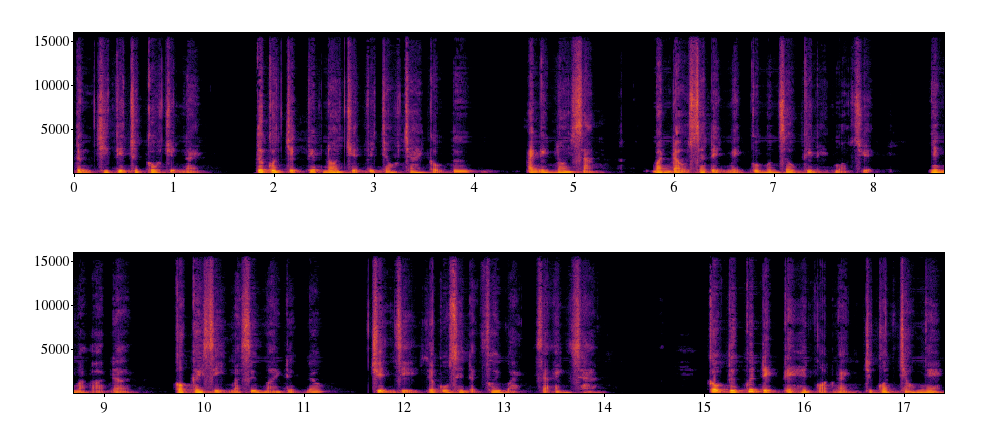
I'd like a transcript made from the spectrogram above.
từng chi tiết cho câu chuyện này, tôi có trực tiếp nói chuyện với cháu trai cậu Tư. Anh ấy nói rằng Ban đầu gia đình mình cũng muốn giấu kín hết mọi chuyện, Nhưng mà ở đời, Có cái gì mà giữ mãi được đâu. Chuyện gì rồi cũng sẽ được phơi bày ra ánh sáng. Cậu Tư quyết định kể hết ngọn ngành cho con cháu nghe,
